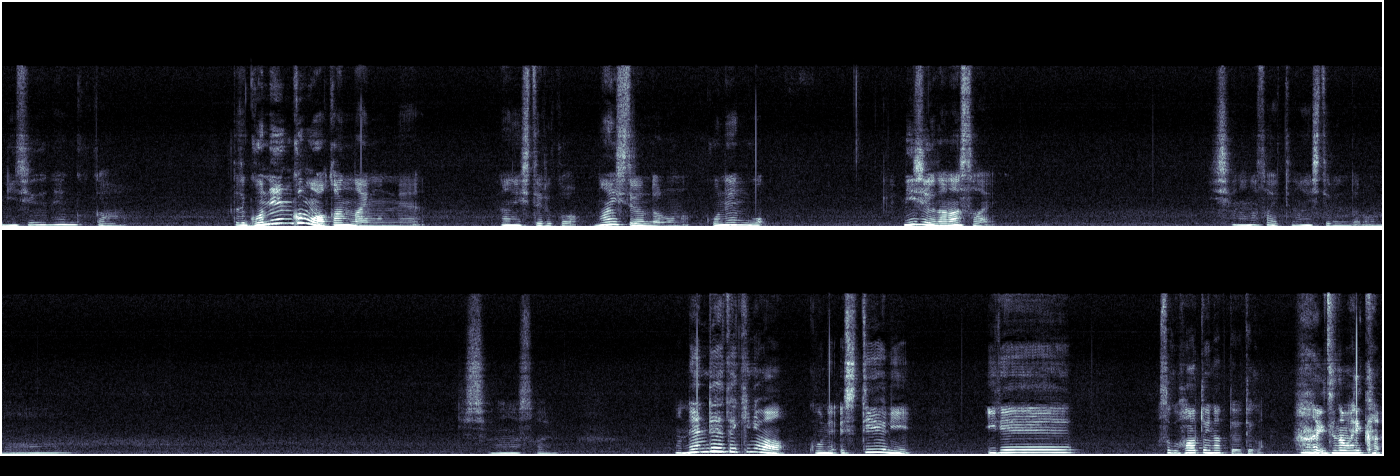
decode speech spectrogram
20年後か。だって5年後もわかんないもんね。何してるか。何してるんだろうな。5年後。27歳。27歳って何してるんだろうな。27歳。年齢的にはこうね STU に入れすごいハートになったよ手が。いつの間にか。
